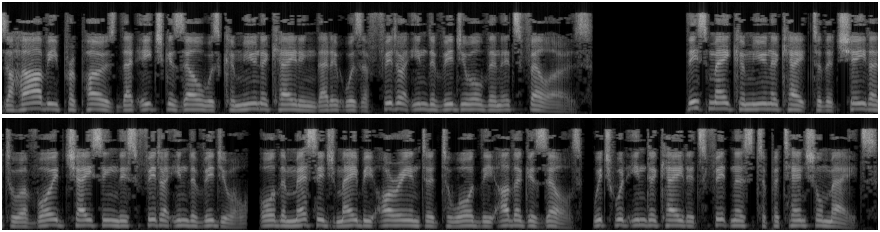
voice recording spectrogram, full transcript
Zahavi proposed that each gazelle was communicating that it was a fitter individual than its fellows. This may communicate to the cheetah to avoid chasing this fitter individual, or the message may be oriented toward the other gazelles, which would indicate its fitness to potential mates.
